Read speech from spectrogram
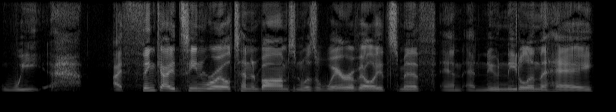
We, I think I'd seen Royal Tenenbaums and was aware of Elliott Smith and and knew Needle in the Hay.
